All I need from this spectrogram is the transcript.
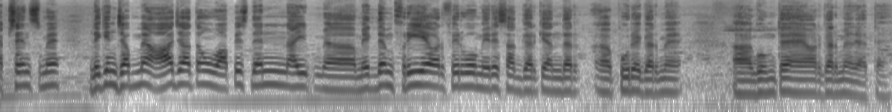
एब्सेंस में। लेकिन जब मैं आ जाता हूँ वापस then I make them free है और फिर वो मेरे साथ घर के अंदर पूरे घर में घूमते हैं और घर में रहते हैं।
